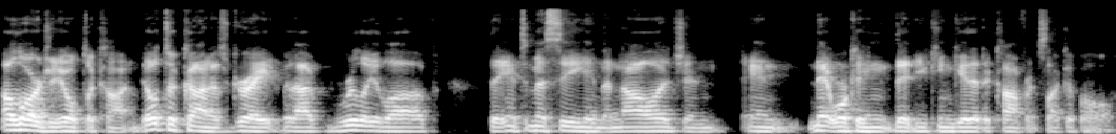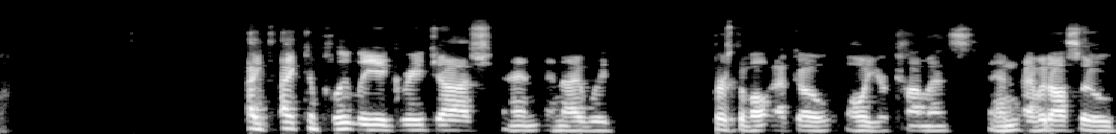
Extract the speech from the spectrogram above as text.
a larger ILTACon. ILTACon is great, but I really love the intimacy and the knowledge and and networking that you can get at a conference like Evolve. I, I completely agree, Josh, and and I would first of all echo all your comments, and I would also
